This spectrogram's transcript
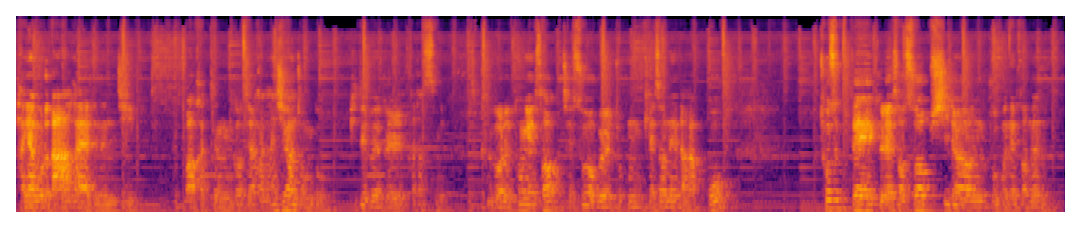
방향으로 나아가야 되는지와 같은 것을 한 1시간 정도 피드백을 받았습니다. 그래서 그거를 통해서 제 수업을 조금 개선해 나갔고 초수 때 그래서 수업 실현 부분에서는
